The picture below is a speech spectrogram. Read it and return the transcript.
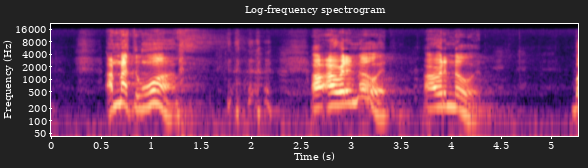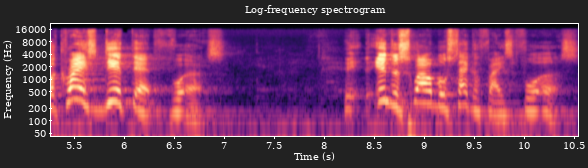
I'm not the one. I already know it. I already know it. But Christ did that for us. Indescribable sacrifice for us.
